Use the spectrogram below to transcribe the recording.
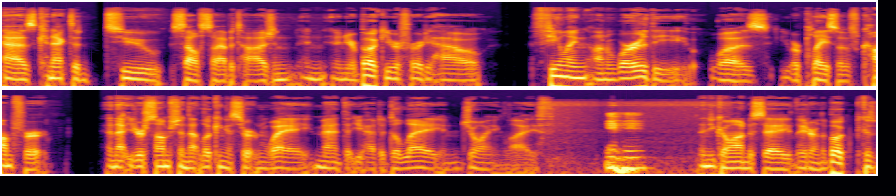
as connected to self sabotage. And in, in your book, you refer to how feeling unworthy was your place of comfort, and that your assumption that looking a certain way meant that you had to delay enjoying life. Mm-hmm. Then you go on to say later in the book, because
